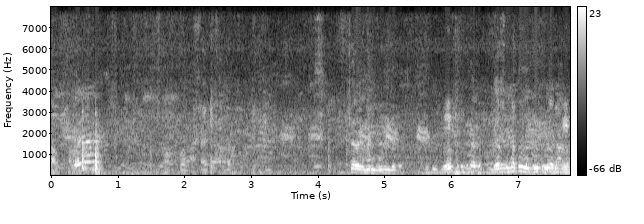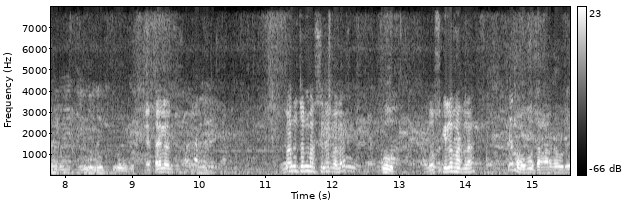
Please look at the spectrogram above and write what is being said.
মাল মানুষজন মারছে পালা? কোট দশ কিলো মারলা। কেন হব ডাঙর কাউরে?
